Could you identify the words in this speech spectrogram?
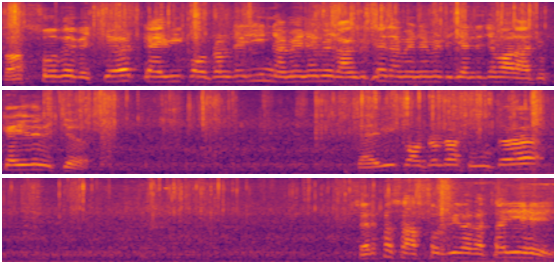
700 ਦੇ ਵਿੱਚ ਟੈਵੀ ਕਾਟਨ ਦੇ ਜੀ, ਨਵੇਂ ਨਵੇਂ ਰੰਗ ਤੇ ਨਵੇਂ ਨਵੇਂ ਡਿਜ਼ਾਈਨ ਦੇ ਜਮਾਲ ਆ ਚੁੱਕਿਆ ਜੀ ਇਹਦੇ ਵਿੱਚ। ਟੈਵੀ ਕਾਟਨ ਦਾ ਸੂਟ ਸਿਰਫ 700 ਰੁਪਏ ਦਾ ਕਰਤਾ ਜੀ ਇਹ।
